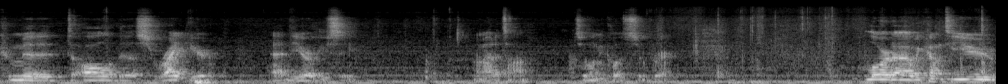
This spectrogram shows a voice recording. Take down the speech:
committed to all of this right here at DRBC. I'm out of time. So let me close this in prayer. Lord, uh, we come to you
